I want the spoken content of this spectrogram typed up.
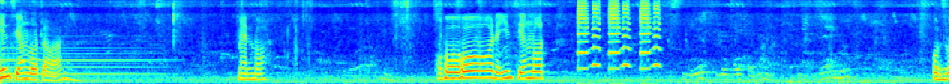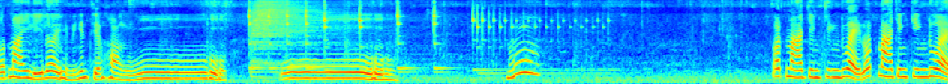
ยินเสียงรถหรอ แมนบอโอ้โหได้ยินเสียงรถฝนรถมาอีหลีเลยได้ยินเสียงห้องอู้อู้อู้รถมาจริง ๆ ด้วย รถมาจริง ๆ ด้วย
